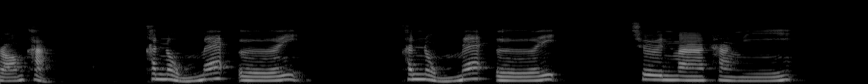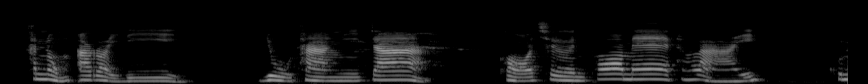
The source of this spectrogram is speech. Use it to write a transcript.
ร้อมค่ะ ขนมแม่เอ๋ย ขนมแม่เอ๋ย เชิญมาทางนี้ ขนมอร่อยดี อยู่ทางนี้จ้า ขอเชิญพ่อแม่ทั้งหลาย คุณ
